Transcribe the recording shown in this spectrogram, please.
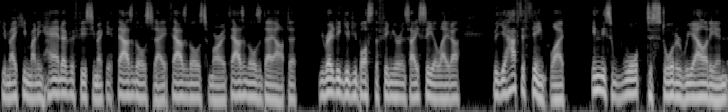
You're making money hand over fist. You're making thousand dollars today, thousand dollars tomorrow, thousand dollars a day after. You're ready to give your boss the finger and say, see you later. But you have to think like in this warped, distorted reality and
